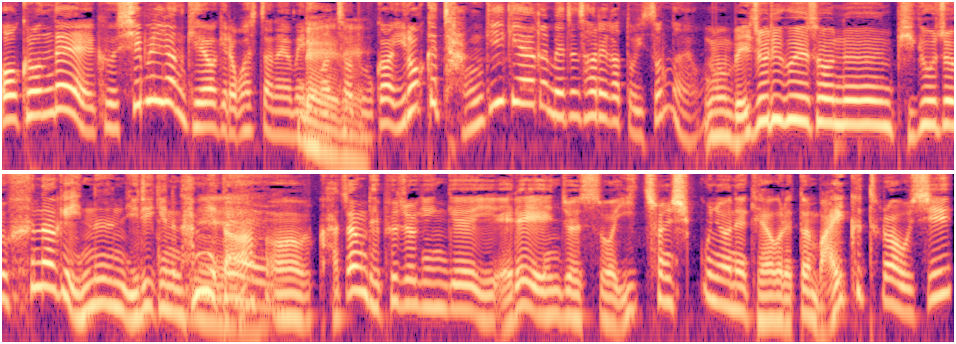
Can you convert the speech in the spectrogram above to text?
어 그런데 그 11년 계약이라고 하셨잖아요, 매니 네, 마차도가 이렇게 장기 계약을 맺은 사례가 또 있었나요? 어, 메이저리그에서는 비교적 흔하게 있는 일이기는 합니다. 네. 어, 가장 대표적인 게 이 LA 에인절스와 2019년에 계약을 했던 마이크 트라웃이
